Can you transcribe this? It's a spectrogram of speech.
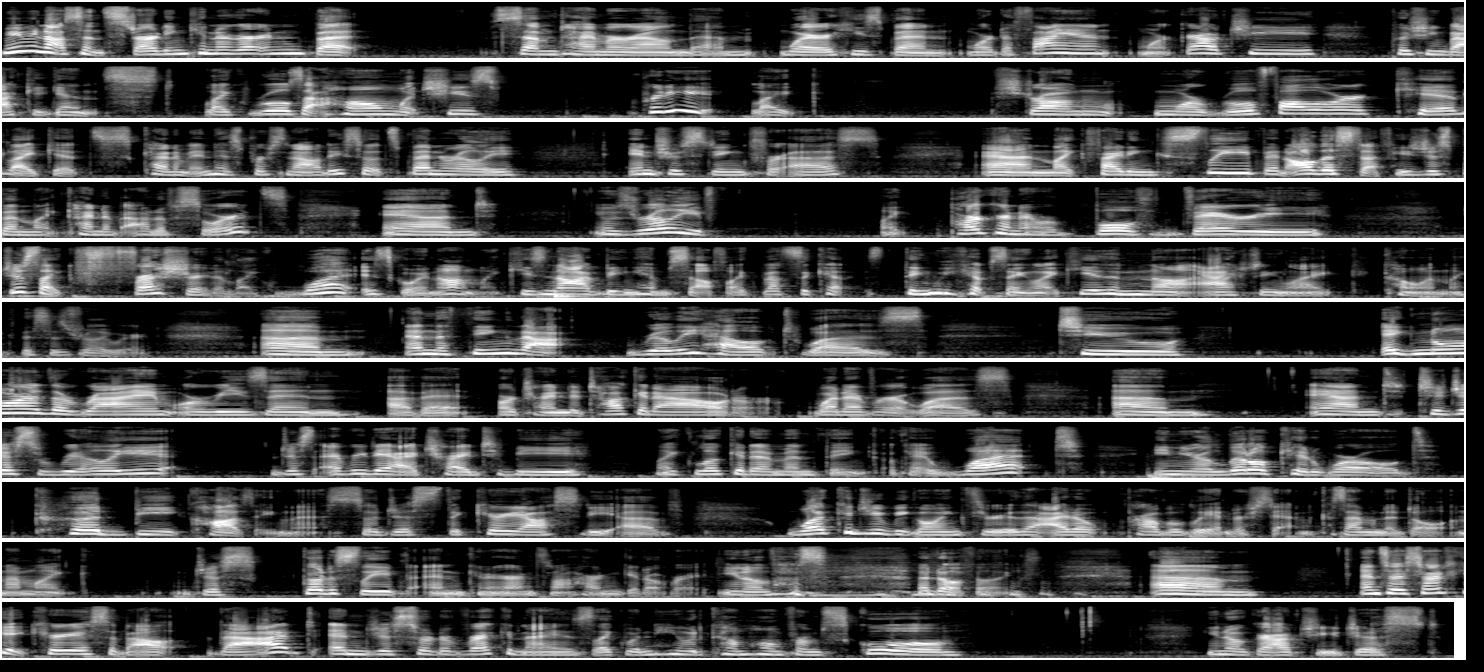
maybe not since starting kindergarten, but sometime around them where he's been more defiant, more grouchy, pushing back against like rules at home, which he's pretty like strong, more rule follower kid. Like it's kind of in his personality. So it's been really interesting for us and like fighting sleep and all this stuff. He's just been like kind of out of sorts. And it was really like Parker and I were both very just like frustrated like what is going on? Like he's not being himself. Like that's the kept, thing we kept saying like he is not acting like cohen. Like this is really weird. Um, and the thing that really helped was to ignore the rhyme or reason of it or trying to talk it out or whatever it was. Um, and to just really, just every day I tried to be like, look at him and think, okay, what in your little kid world could be causing this? So just the curiosity of what could you be going through that I don't probably understand because I'm an adult and I'm like, just go to sleep and kindergarten's not hard and get over it. You know, those adult feelings. Um, and so I started to get curious about that and just sort of recognize like when he would come home from school you know, grouchy, just,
